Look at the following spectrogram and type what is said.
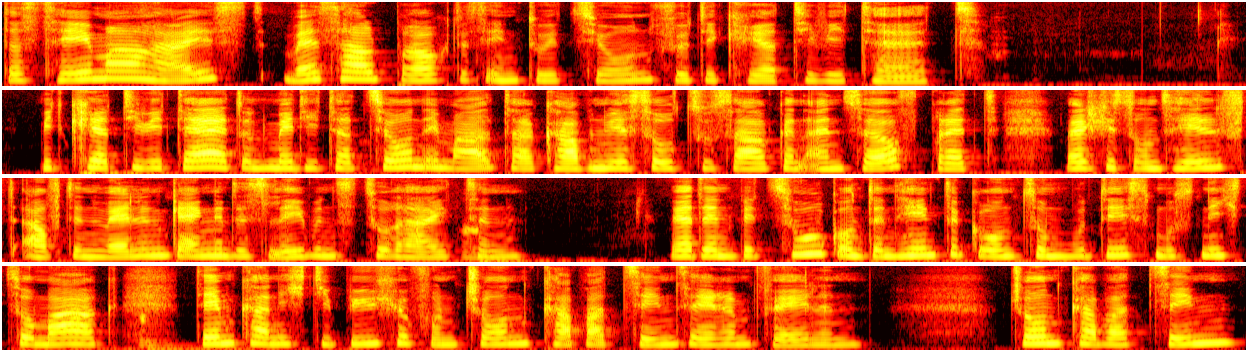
Das Thema heißt, weshalb braucht es Intuition für die Kreativität? Mit Kreativität und Meditation im Alltag haben wir sozusagen ein Surfbrett, welches uns hilft, auf den Wellengängen des Lebens zu reiten. Wer den Bezug und den Hintergrund zum Buddhismus nicht so mag, dem kann ich die Bücher von John Kabat-Zinn sehr empfehlen. John Kabat-Zinn,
